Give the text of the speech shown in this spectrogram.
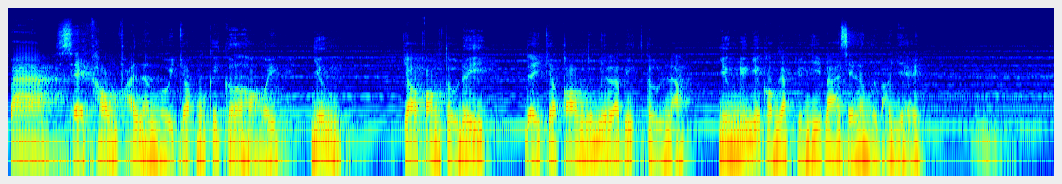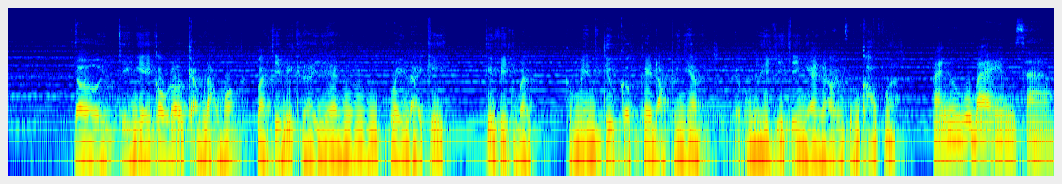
ba sẽ không phải là người cho con cái cơ hội nhưng cho con tự đi để cho con giống như là biết tự lập. Nhưng nếu như con gặp chuyện gì ba sẽ là người bảo vệ. Trời ơi chị nghe câu đó cảm động không? Mà chỉ biết thời gian quay lại cái cái việc mà comment tiêu cực cay độc đi nha. Em nói thì với chị ngày nào em cũng khóc á. Phản ứng của ba em sao?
